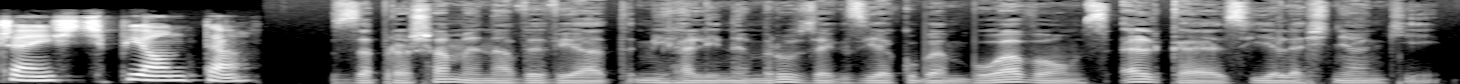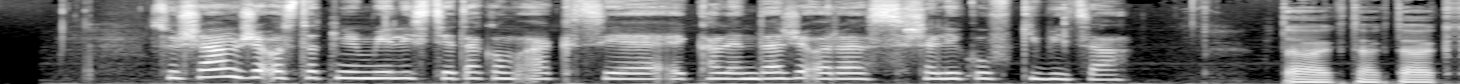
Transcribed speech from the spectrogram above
część piąta. Zapraszamy na wywiad Michalinę Mruzek z Jakubem Buławą z LKS Jeleśnianki. Słyszałam, że ostatnio mieliście taką akcję kalendarzy oraz szalików kibica. Tak, tak, tak.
